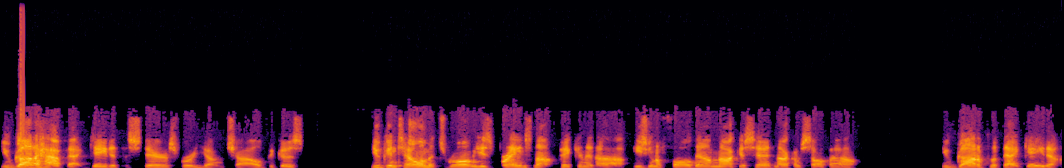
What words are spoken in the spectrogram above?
You got to have that gate at the stairs for a young child because you can tell him it's wrong. His brain's not picking it up. He's going to fall down, knock his head, knock himself out. You've got to put that gate up.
